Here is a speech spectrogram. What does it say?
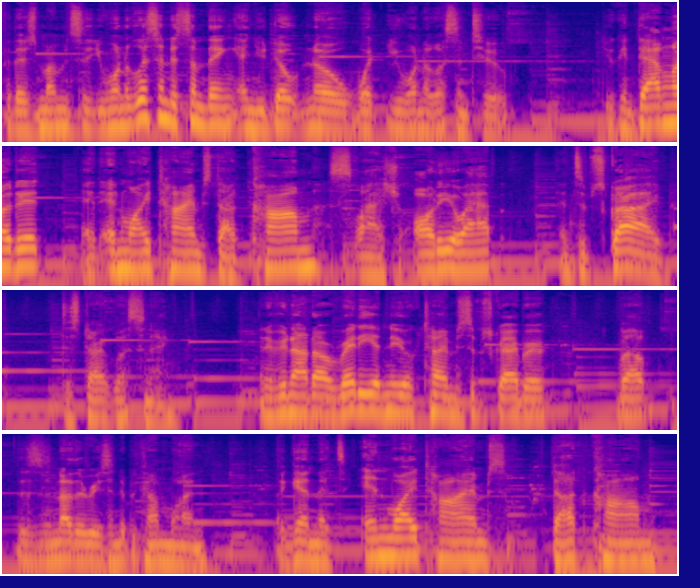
for those moments that you want to listen to something and you don't know what you want to listen to. You can download it at nytimes.com slash audio app and subscribe to start listening. And if you're not already a New York Times subscriber, well, this is another reason to become one. Again, that's nytimes.com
